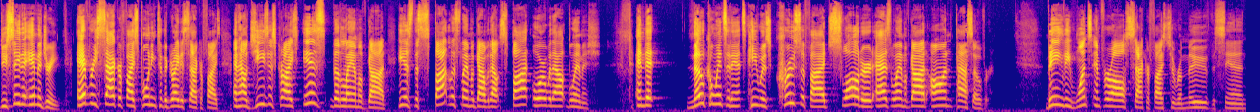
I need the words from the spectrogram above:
Do you see the imagery? Every sacrifice pointing to the greatest sacrifice, and how Jesus Christ is the Lamb of God. He is the spotless Lamb of God without spot or without blemish. And that no coincidence, he was crucified, slaughtered as the Lamb of God on Passover, being the once and for all sacrifice to remove the sin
